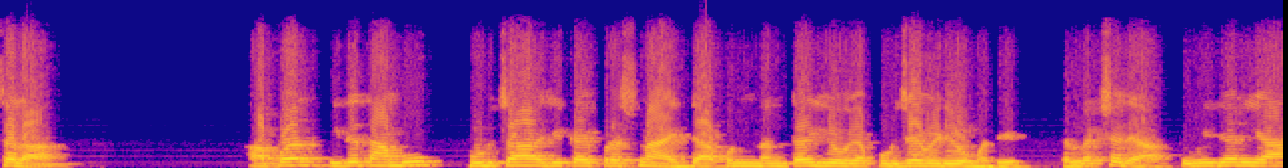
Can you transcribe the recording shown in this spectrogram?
चला आपण इथे थांबू. पुढचा जे काही प्रश्न आहे ते आपण नंतर घेऊया पुढच्या व्हिडिओमध्ये. तर लक्ष द्या तुम्ही जर या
